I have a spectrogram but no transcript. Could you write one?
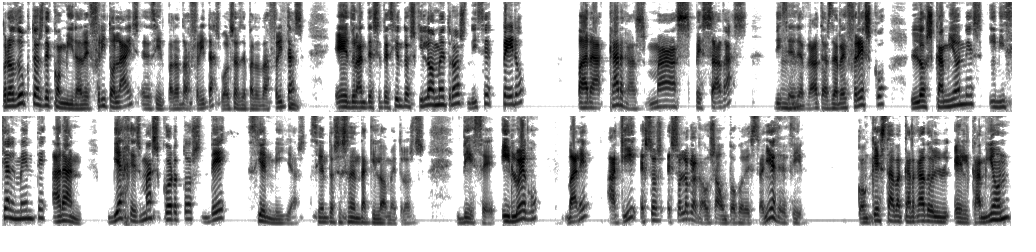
productos de comida de frito lice, es decir, patatas fritas, bolsas de patatas fritas, eh, durante 700 kilómetros, dice, pero para cargas más pesadas, dice, de latas de refresco, los camiones inicialmente harán viajes más cortos de 100 millas, 160 kilómetros, dice. Y luego, ¿vale? Aquí, eso es, eso es lo que ha causado un poco de extrañez, es decir, con qué estaba cargado el, el camión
